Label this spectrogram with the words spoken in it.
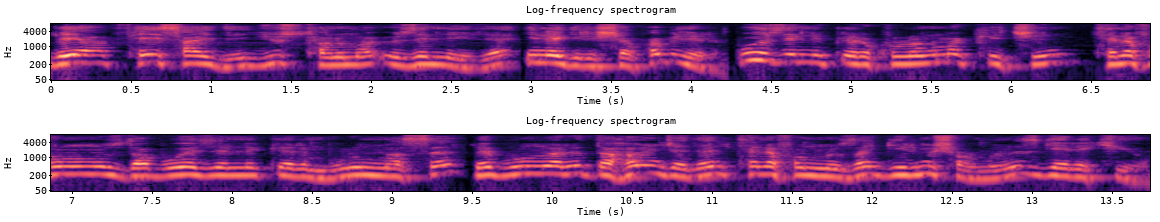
veya Face ID yüz tanıma özelliğiyle yine giriş yapabilirim. Bu özellikleri kullanmak için telefonunuzda bu özelliklerin bulunması ve bunları daha önceden telefonunuza girmiş olmanız gerekiyor.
